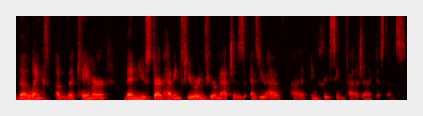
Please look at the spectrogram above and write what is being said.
the length of the k-mer, then you start having fewer and fewer matches as you have uh, increasing phylogenetic distance.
